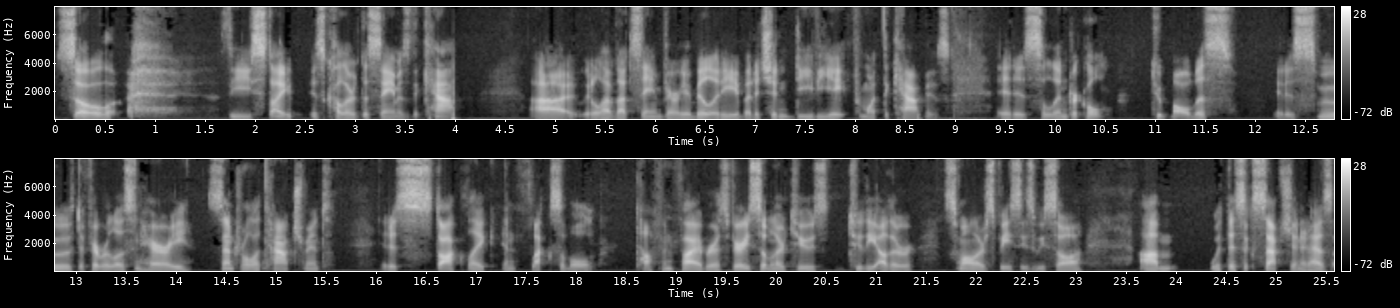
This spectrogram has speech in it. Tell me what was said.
So the stipe is colored the same as the cap. Uh, it'll have that same variability, but it shouldn't deviate from what the cap is. It is cylindrical to bulbous. It is smooth to fibrillous and hairy. Central attachment. It is stalk-like and flexible, tough and fibrous, very similar to, to the other smaller species we saw. Um, with this exception, it has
